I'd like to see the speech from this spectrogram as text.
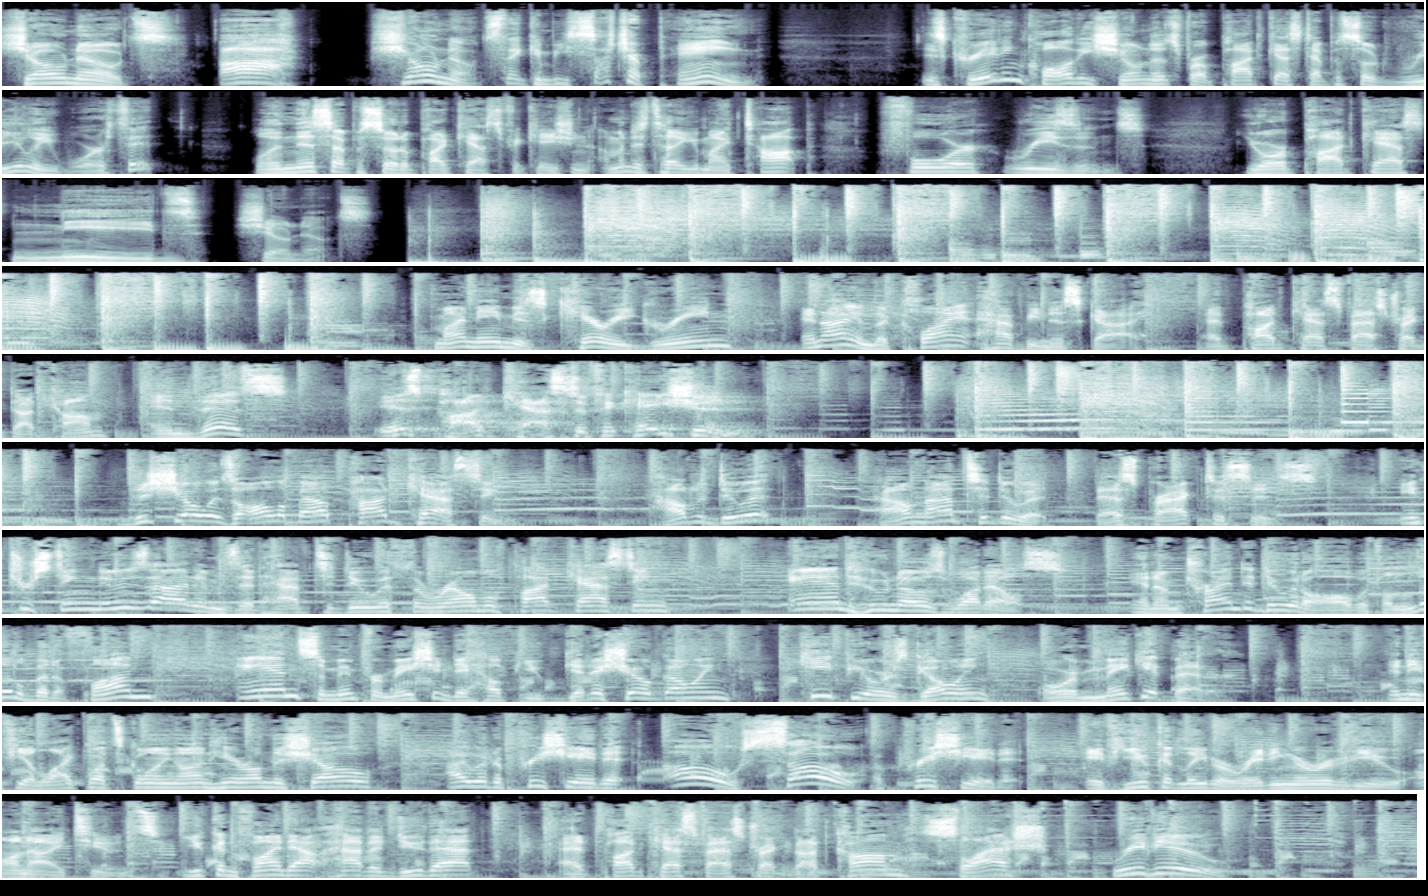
Show notes. Ah, show notes. They can be such a pain. Is creating quality show notes for a podcast episode really worth it? Well, in this episode of Podcastification, I'm going to tell you my top four reasons your podcast needs show notes. My name is Carey Green, and I am the client happiness guy at podcastfasttrack.com, and this is Podcastification. This show is all about podcasting how to do it, how not to do it, best practices, interesting news items that have to do with the realm of podcasting, and who knows what else. And I'm trying to do it all with a little bit of fun and some information to help you get a show going, keep yours going, or make it better. And if you like what's going on here on the show, I would appreciate it, oh, so appreciate it, if you could leave a rating or review on iTunes. You can find out how to do that at podcastfasttrack.com slash review.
